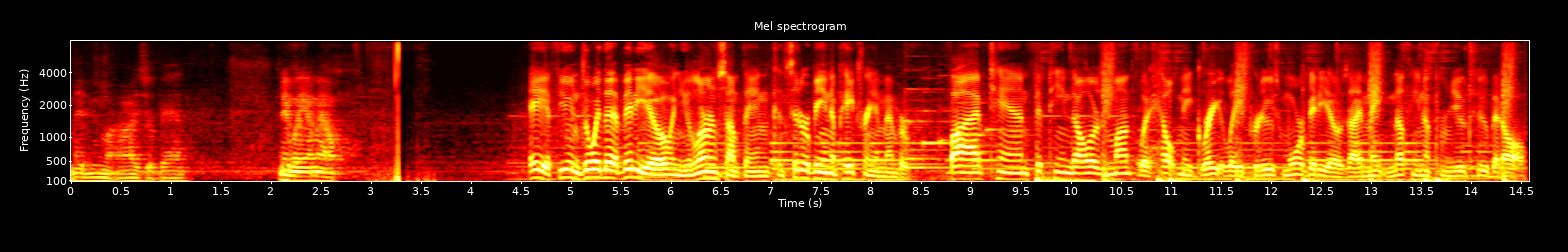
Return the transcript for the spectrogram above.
Maybe my eyes are bad. Anyway, I'm out. Hey, if you enjoyed that video and you learned something, consider being a Patreon member. 5 10 $15 a month would help me greatly produce more videos. I make nothing from YouTube at all.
